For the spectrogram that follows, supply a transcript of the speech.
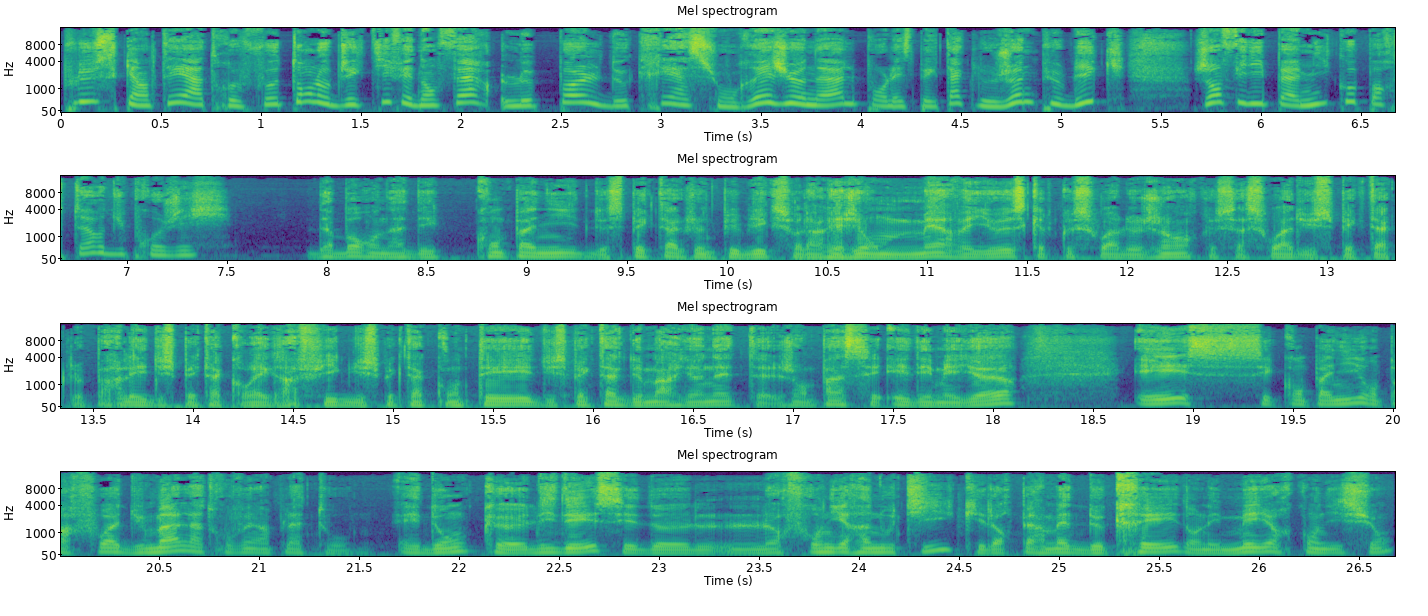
plus qu'un théâtre flottant. L'objectif est d'en faire le pôle de création régionale pour les spectacles jeunes publics. Jean-Philippe Ami, co-porteur du projet. D'abord, on a des compagnies de spectacles jeunes publics sur la région merveilleuses, quel que soit le genre, que ce soit du spectacle parlé, du spectacle chorégraphique, du spectacle compté, du spectacle de marionnettes, j'en passe, et des meilleurs. Et ces compagnies ont parfois du mal à trouver un plateau. Et donc, euh, l'idée, c'est de leur fournir un outil qui leur permette de créer dans les meilleures conditions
